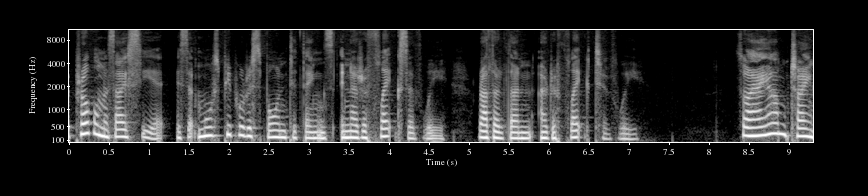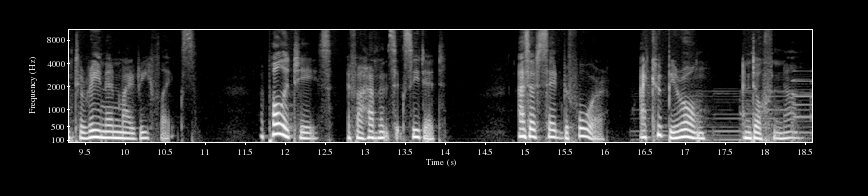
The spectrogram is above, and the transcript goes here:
The problem, as I see it, is that most people respond to things in a reflexive way rather than a reflective way. So I am trying to rein in my reflex. Apologies if I haven't succeeded. As I've said before, I could be wrong, and often am.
